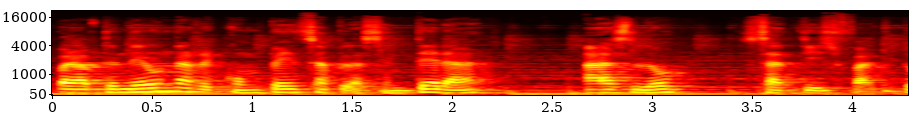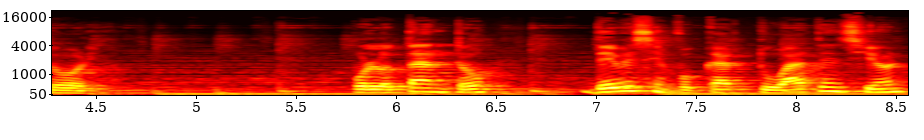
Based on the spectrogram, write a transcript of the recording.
Para obtener una recompensa placentera, hazlo satisfactorio. Por lo tanto, debes enfocar tu atención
